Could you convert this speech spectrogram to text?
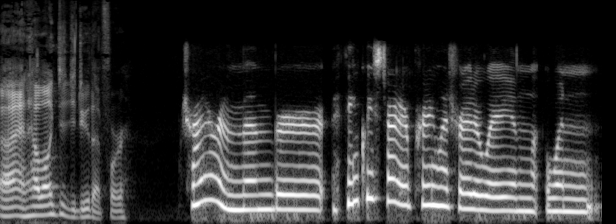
Uh, and how long did you do that for? I'm trying to remember. I think we started pretty much right away, and when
